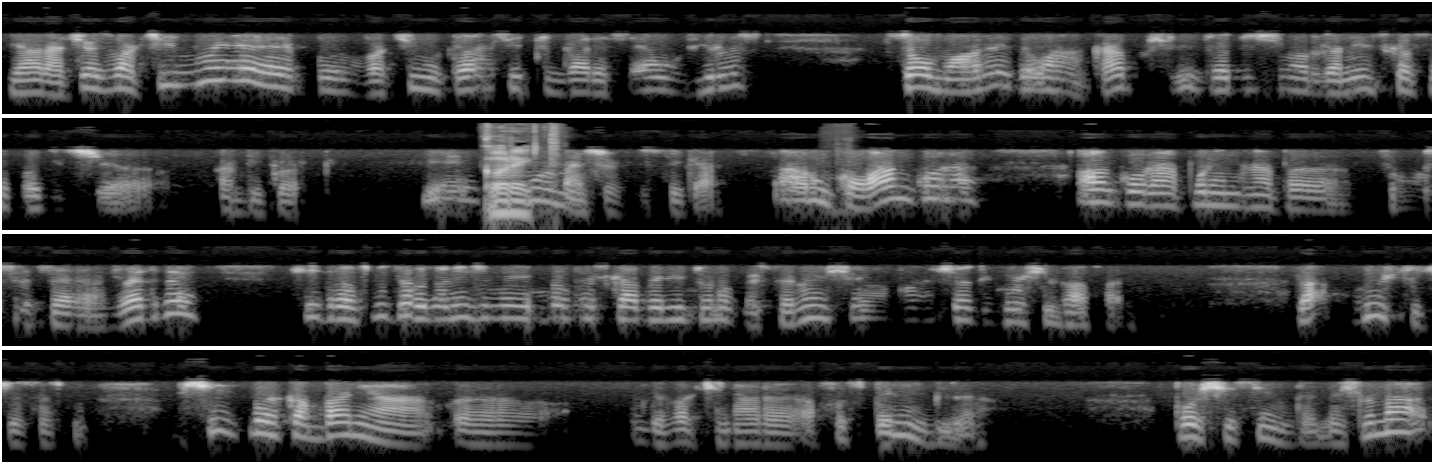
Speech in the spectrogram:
Iar acest vaccin nu e vaccinul clasic în care se ia un virus, se omoare de una în cap și introduce în organism ca să produci uh, anticorpi. E Corect. mult mai sofisticat. Aruncă o ancoră, ancora pune mâna pe frumusețea verde și transmite organismului bătesc că a venit unul peste noi și produce anticorpi și de afară. Dar nu știu ce să spun. Și bă, campania uh, de vaccinare a fost penibilă. Pur și simplu. Deci lumea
